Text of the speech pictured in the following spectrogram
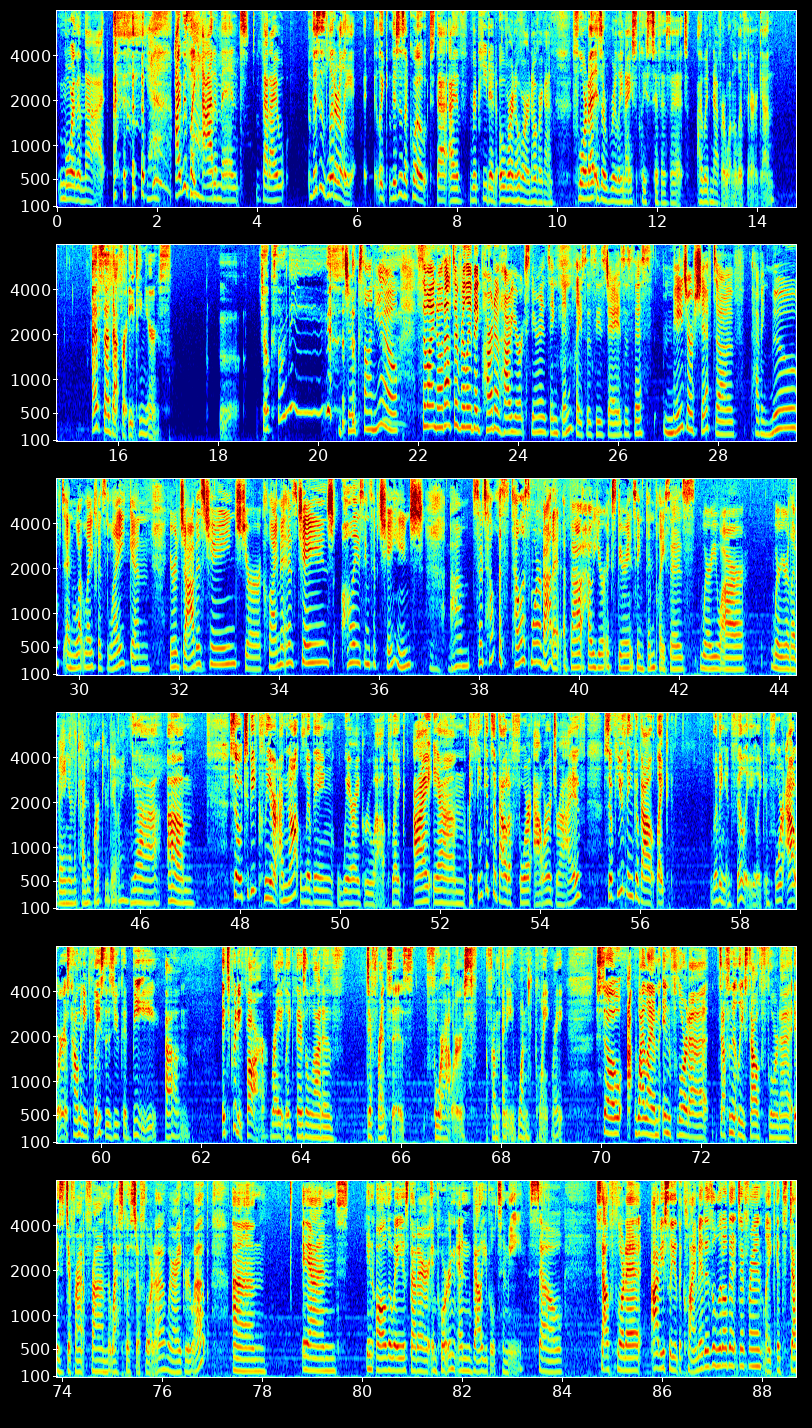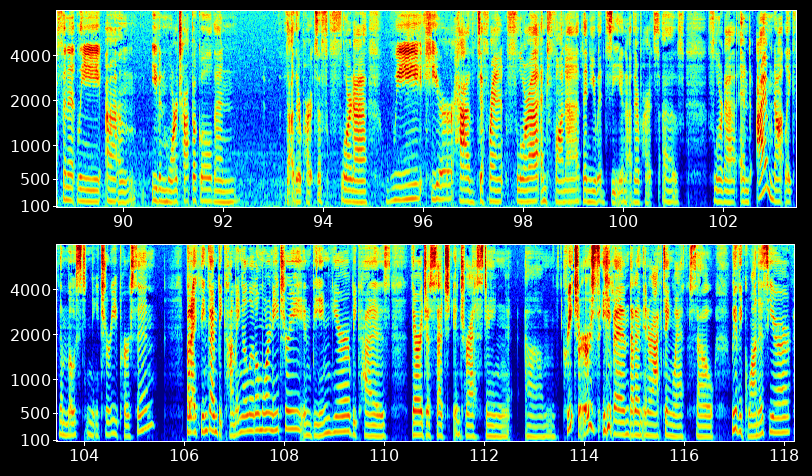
more than that. yeah. I was yeah. like adamant that I this is literally like this is a quote that I've repeated over and over and over again. Florida is a really nice place to visit. I would never want to live there again. I've said that for 18 years. Jokes on me. jokes on you. So I know that's a really big part of how you're experiencing thin places these days is this major shift of having moved and what life is like and your job has changed your climate has changed all these things have changed mm-hmm. um, so tell us tell us more about it about how you're experiencing thin places where you are where you're living and the kind of work you're doing yeah um, so to be clear, I'm not living where I grew up. Like I am, I think it's about a four hour drive. So if you think about like living in Philly, like in four hours, how many places you could be, um, it's pretty far, right? Like there's a lot of differences four hours from any one point, right? So uh, while I am in Florida, definitely South Florida is different from the west coast of Florida where I grew up. Um, and in all the ways that are important and valuable to me. So, South Florida, obviously the climate is a little bit different. Like it's definitely um, even more tropical than the other parts of Florida. We here have different flora and fauna than you would see in other parts of Florida. And I'm not like the most naturey person, but I think I'm becoming a little more naturey in being here because there are just such interesting um, creatures, even that I'm interacting with. So we have iguanas here.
